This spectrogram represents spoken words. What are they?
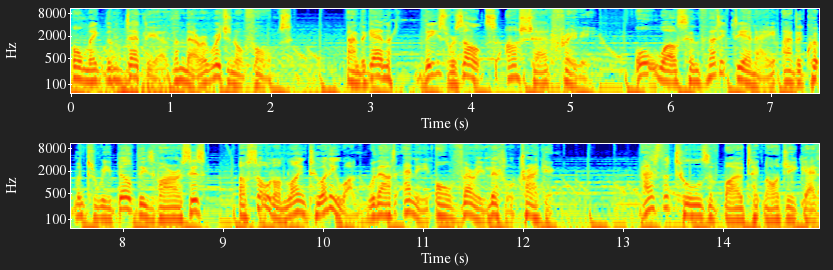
or make them deadlier than their original forms. And again, these results are shared freely, all while synthetic DNA and equipment to rebuild these viruses are sold online to anyone without any or very little tracking. As the tools of biotechnology get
